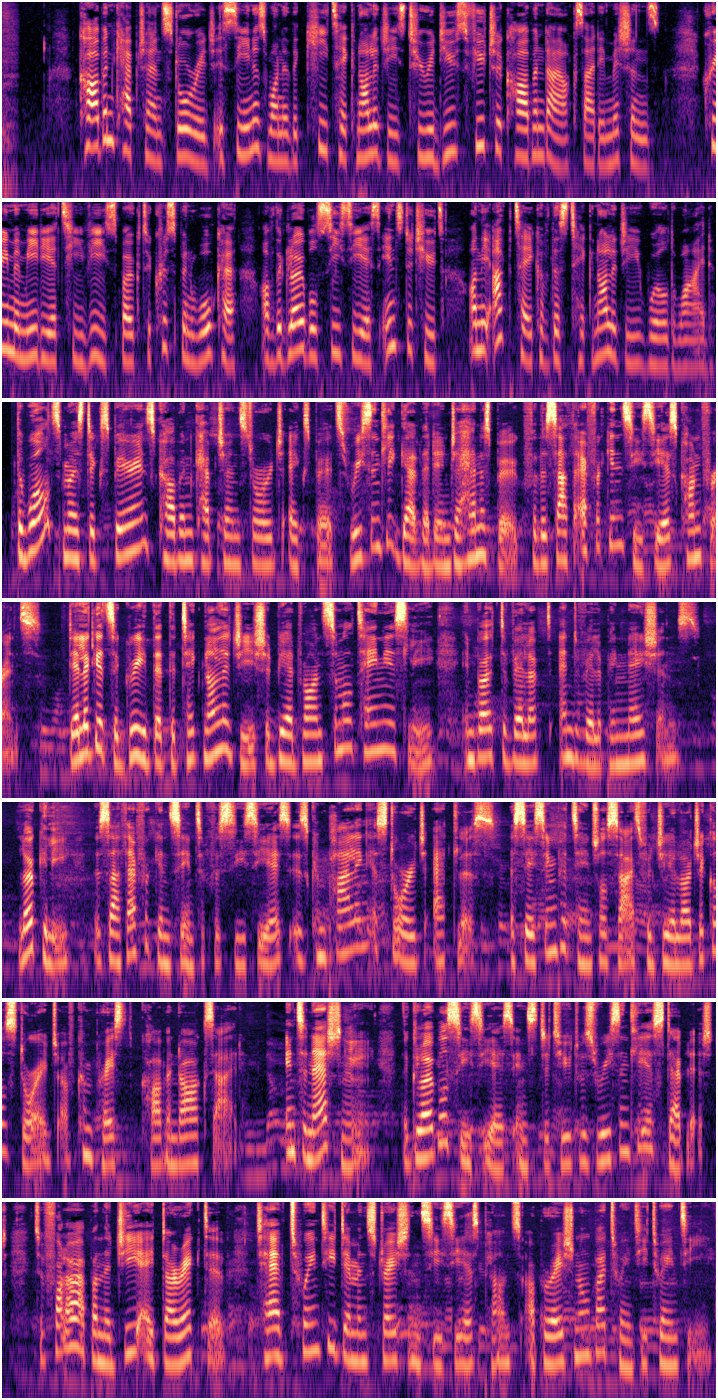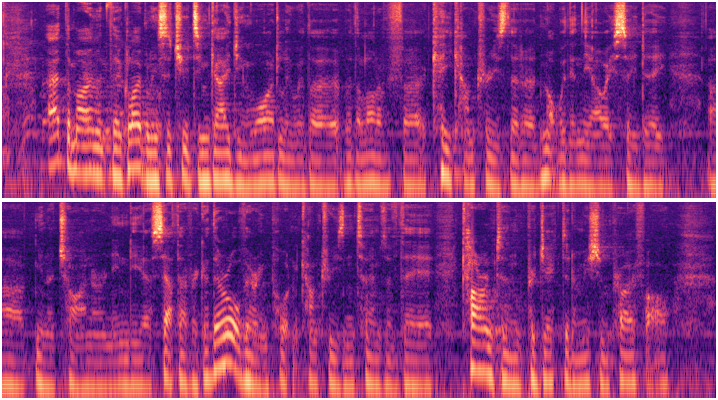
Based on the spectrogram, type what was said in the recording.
Carbon capture and storage is seen as one of the key technologies to reduce future carbon dioxide emissions. Creamer Media TV spoke to Crispin Walker of the Global CCS Institute on the uptake of this technology worldwide. The world's most experienced carbon capture and storage experts recently gathered in Johannesburg for the South African CCS conference. Delegates agreed that the technology should be advanced simultaneously in both developed and developing nations. Locally, the South African Centre for CCS is compiling a storage atlas, assessing potential sites for geological storage of compressed carbon dioxide. Internationally, the Global CCS Institute was recently established to follow up on the G8 directive to have 20 demonstration CCS plants operational by 2020. At the moment, the Global Institute is engaging widely with a, with a lot of uh, key countries that are not within the OECD uh, you know, China and India, South Africa, they're all very important countries in terms of their current and projected emission profile.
